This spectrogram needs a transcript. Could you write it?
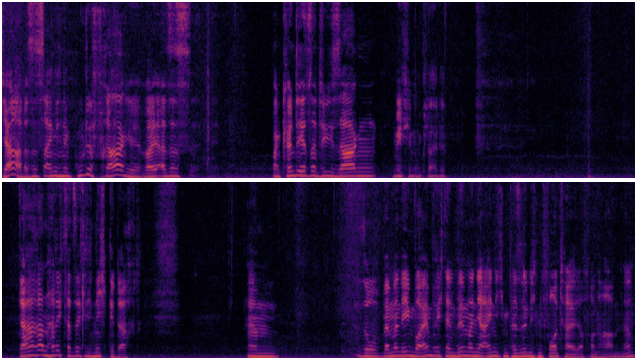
ja, das ist eigentlich eine gute Frage, weil also es, man könnte jetzt natürlich sagen, Mädchen und Kleide. daran hatte ich tatsächlich nicht gedacht. Ähm, so, wenn man irgendwo einbricht, dann will man ja eigentlich einen persönlichen Vorteil davon haben, ne?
